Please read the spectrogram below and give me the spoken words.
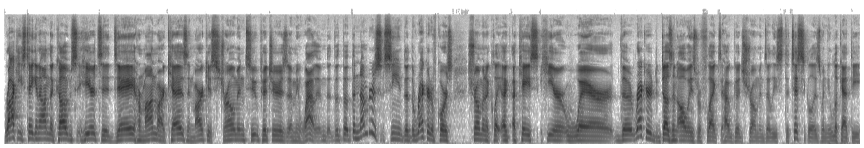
Rockies taking on the Cubs here today. German Marquez and Marcus Stroman, two pitchers. I mean, wow, the, the, the numbers seem, the, the record, of course, Stroman a, a, a, case here where the record doesn't always reflect how good Stroman's, at least statistical, is when you look at the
